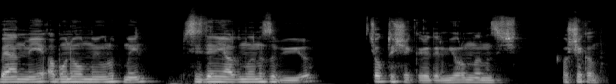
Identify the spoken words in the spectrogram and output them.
Beğenmeyi, abone olmayı unutmayın. Sizlerin yardımlarınız da büyüyor. Çok teşekkür ederim yorumlarınız için. Hoşçakalın.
